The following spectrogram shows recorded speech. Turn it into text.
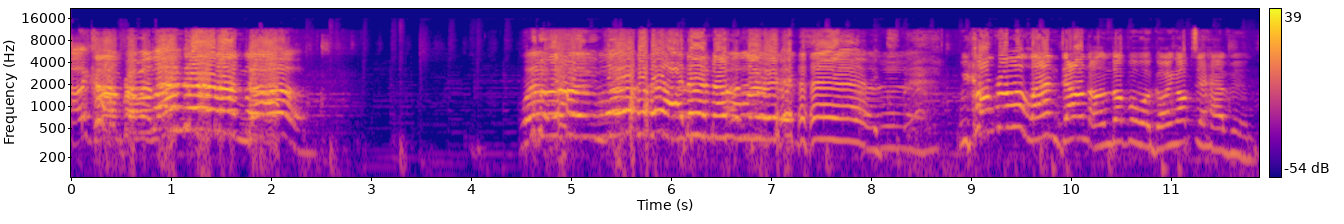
I come from a land down under. I don't know the lyrics. We come from a land down under, but we're going up to heaven.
